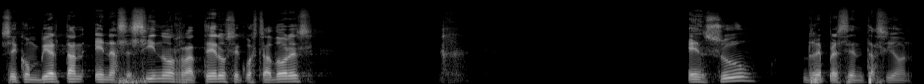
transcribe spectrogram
se conviertan en asesinos, rateros, secuestradores, en su representación.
